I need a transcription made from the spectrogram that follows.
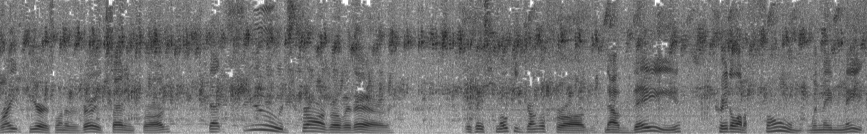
right here is one of a very exciting frog. That huge frog over there is a smoky jungle frog. Now they create a lot of foam when they mate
